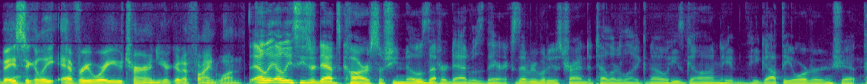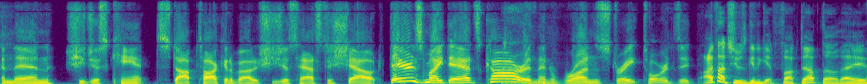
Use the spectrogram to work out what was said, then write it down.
Basically, everywhere you turn, you're going to find one. Ellie, Ellie sees her dad's car, so she knows that her dad was there because everybody was trying to tell her like, no, he's gone. He he got the order and shit. And then she just can't stop talking about it. She just has to shout, There's my dad's car, and then run straight towards it. I thought she was gonna get fucked up though. They,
